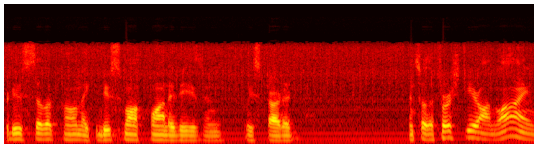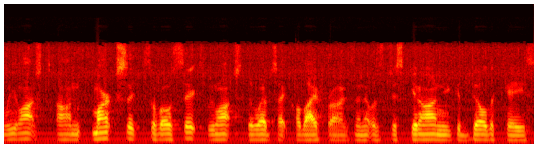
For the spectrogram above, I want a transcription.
produce silicone, they can do small quantities, and we started. And so the first year online, we launched on March 6th of 06, we launched the website called iFrogz, and it was just get on, you could build a case.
